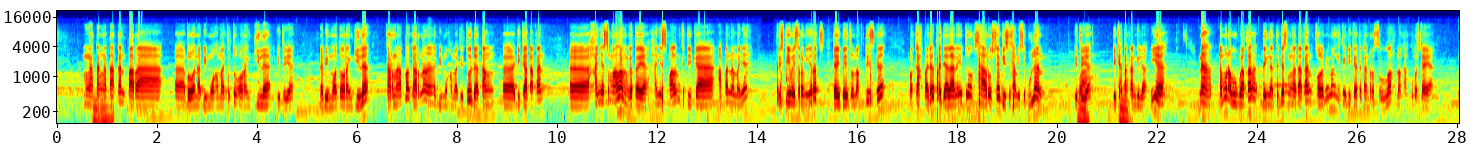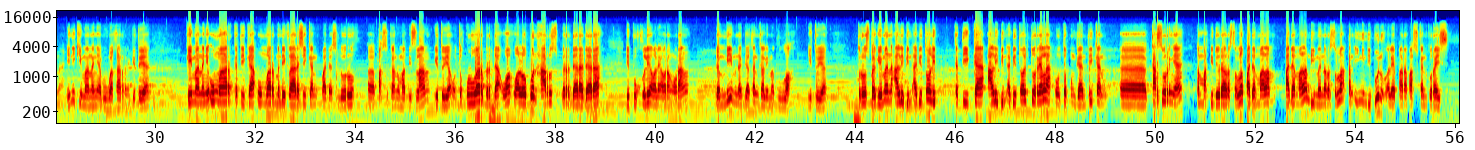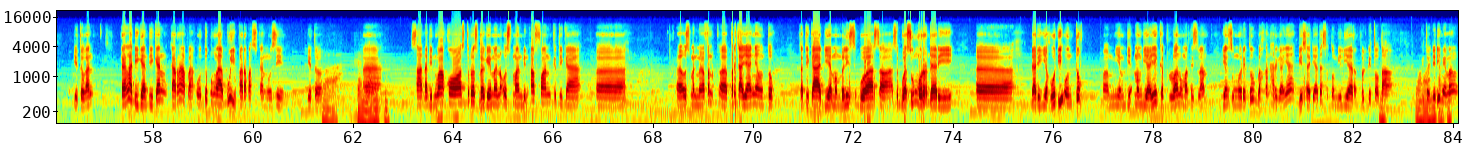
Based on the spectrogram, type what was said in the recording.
mengatakan para uh, bahwa Nabi Muhammad itu orang gila gitu ya. Nabi Muhammad orang gila karena apa? Karena Nabi Muhammad itu datang uh, dikatakan uh, hanya semalam kata ya, hanya semalam ketika apa namanya? peristiwa Isra Mi'raj dari Baitul Maqdis ke Mekah padahal perjalanan itu seharusnya bisa sampai sebulan gitu Wah. ya dikatakan Benar. gila iya nah namun Abu Bakar dengan tegas mengatakan kalau memang itu yang dikatakan Rasulullah maka aku percaya nah ini gimana Abu Bakar gitu ya keimanannya Umar ketika Umar mendeklarasikan kepada seluruh uh, pasukan umat Islam gitu ya untuk keluar berdakwah walaupun harus berdarah-darah dipukuli oleh orang-orang demi menegakkan kalimatullah gitu ya. Terus bagaimana Ali bin Abi Thalib ketika Ali bin Abi Thalib itu rela untuk menggantikan uh, kasurnya tempat tidur Rasulullah pada malam pada malam di mana Rasulullah akan ingin dibunuh oleh para pasukan Quraisy gitu kan rela digantikan karena apa? Untuk mengelabui para pasukan musuh gitu. Wah, nah, saat bin Wakos, terus bagaimana Utsman bin Affan ketika uh, uh, Utsman bin Affan uh, percayanya untuk ketika dia membeli sebuah sebuah sumur dari uh, dari Yahudi untuk membiayai keperluan umat Islam yang sumur itu bahkan harganya bisa di atas satu miliar kalau di total. Gitu. Jadi memang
